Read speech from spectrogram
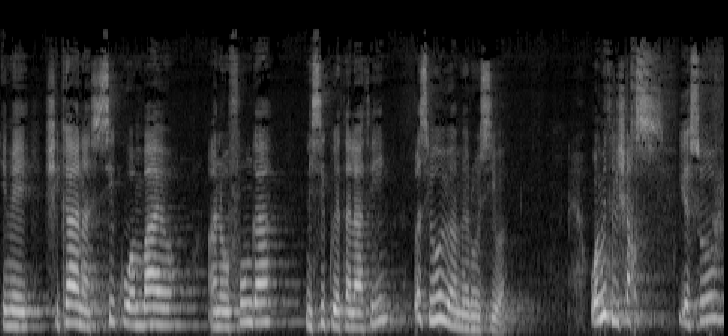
imeshikana siku ambayo anaofunga ni siku ya 30 basi huyu ameruhusiwa wa mithli shakhs yasum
